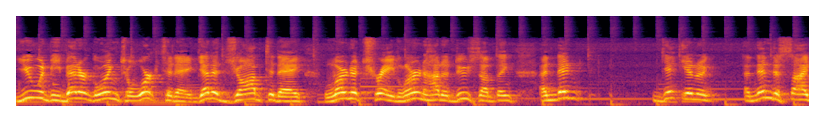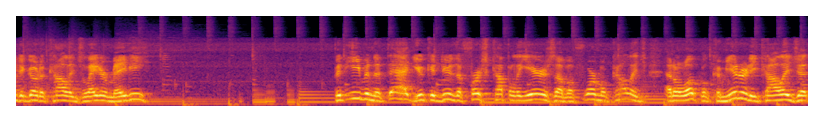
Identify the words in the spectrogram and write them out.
You would be better going to work today, get a job today, learn a trade, learn how to do something, and then get in a, and then decide to go to college later, maybe. But even at that, you could do the first couple of years of a formal college at a local community college at,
